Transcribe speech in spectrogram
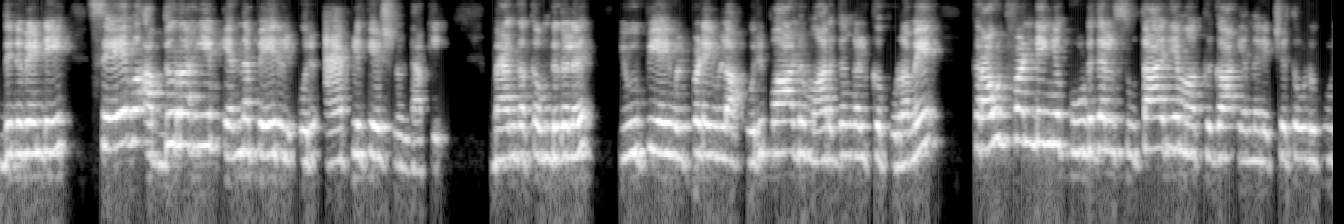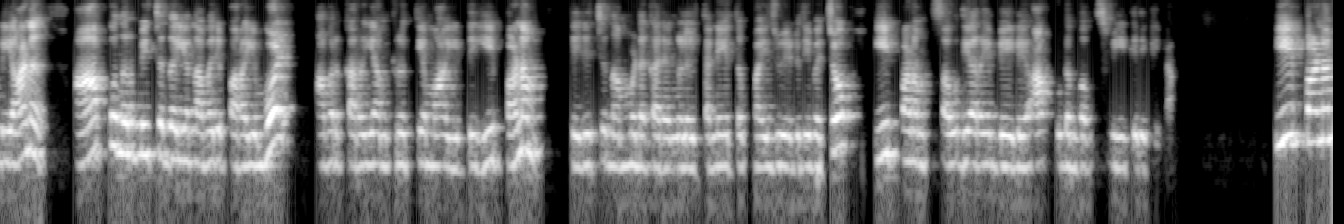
ഇതിനുവേണ്ടി സേവ് അബ്ദുറഹീം എന്ന പേരിൽ ഒരു ആപ്ലിക്കേഷൻ ഉണ്ടാക്കി. ബാങ്ക് അക്കൗണ്ടുകൾ യു പി ഐ ഉൾപ്പെടെയുള്ള ഒരുപാട് മാർഗങ്ങൾക്ക് പുറമെ ക്രൗഡ് ഫണ്ടിങ് കൂടുതൽ സുതാര്യമാക്കുക എന്ന ലക്ഷ്യത്തോടു കൂടിയാണ് ആപ്പ് നിർമ്മിച്ചത് എന്ന് അവർ പറയുമ്പോൾ അവർക്കറിയാം കൃത്യമായിട്ട് ഈ പണം തിരിച്ച് നമ്മുടെ കരങ്ങളിൽ തന്നെ എത്തും. ബൈജു എഴുതി വെച്ചോ ഈ പണം സൗദി അറേബ്യയിലെ ആ കുടുംബം സ്വീകരിക്കില്ല. ഈ പണം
